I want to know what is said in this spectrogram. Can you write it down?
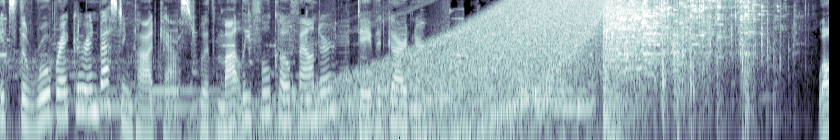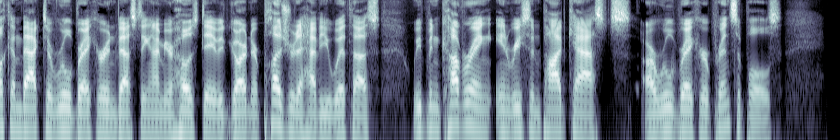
It's the Rule Breaker Investing Podcast with Motley Fool co founder David Gardner. Welcome back to Rule Breaker Investing. I'm your host, David Gardner. Pleasure to have you with us. We've been covering in recent podcasts our rule breaker principles,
